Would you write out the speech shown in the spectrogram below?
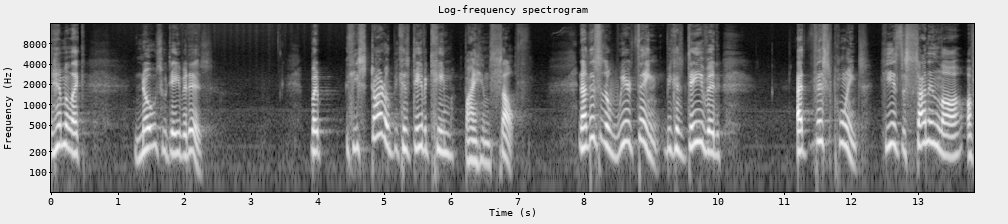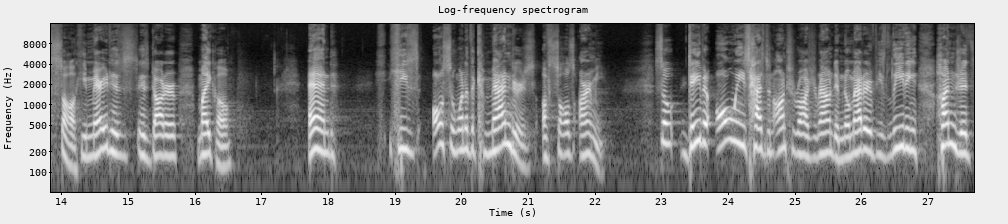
Ahimelech knows who David is. He's startled because David came by himself. Now, this is a weird thing because David, at this point, he is the son in law of Saul. He married his, his daughter, Michal, and he's also one of the commanders of Saul's army. So David always has an entourage around him, no matter if he's leading hundreds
